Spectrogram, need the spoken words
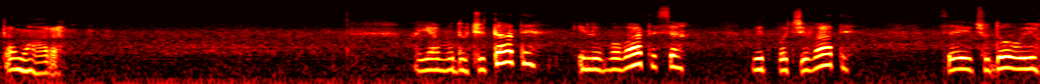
Тамара. А я буду читати і любуватися, відпочивати цією чудовою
